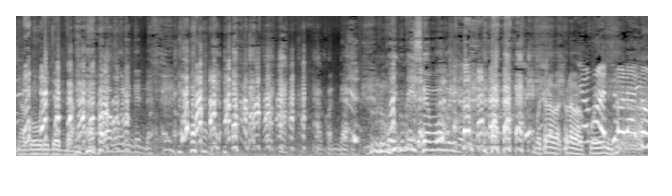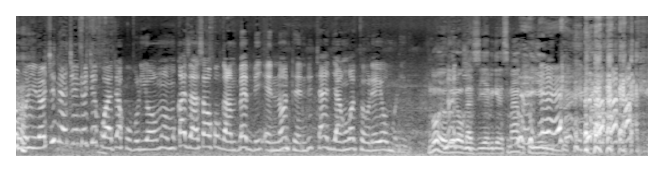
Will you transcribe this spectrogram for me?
naguwulidde dda. Waguwulidde dda. Akodda gukuyiseemu omuliro kino ekintu kikwata ku buli omu. Omukazi asobola okugamba bebi ennonta endi tajja nga otoleyo omuliro ngaoyogera ogaziya ebigere simanya gukuyimbidde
